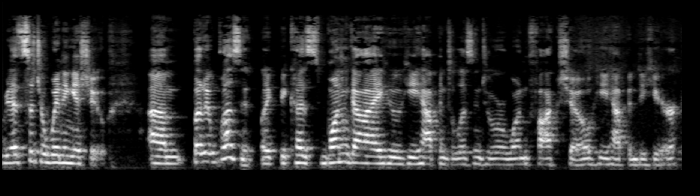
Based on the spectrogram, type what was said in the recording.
it's such a winning issue." Um, but it wasn't like because one guy who he happened to listen to or one Fox show he happened to hear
